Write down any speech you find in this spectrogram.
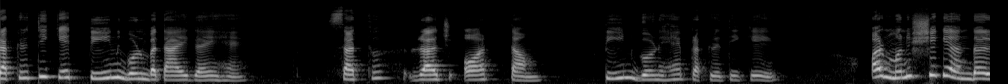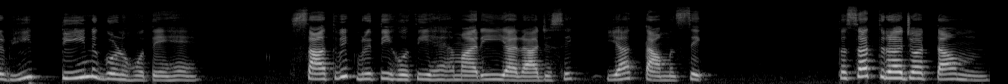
प्रकृति के तीन गुण बताए गए हैं। सत्व, रज और तम। तीन गुण हैं प्रकृति के। और मनुष्य के अंदर भी तीन गुण होते हैं। सात्विक वृत्ति होती है हमारी, या राजसिक या तामसिक। तो सत रज और तम,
